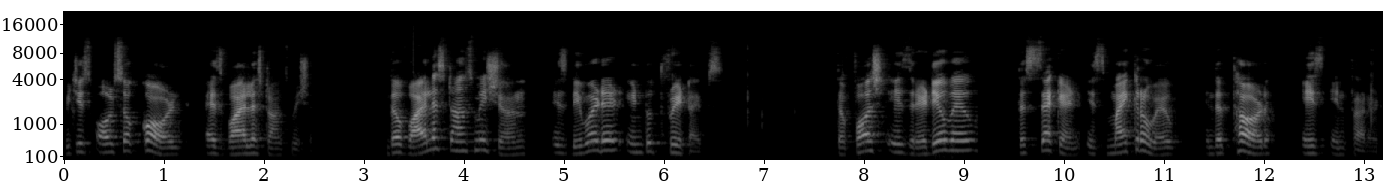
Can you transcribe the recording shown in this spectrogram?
which is also called as wireless transmission. The wireless transmission is divided into three types. The first is radio wave, the second is microwave and the third is infrared.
